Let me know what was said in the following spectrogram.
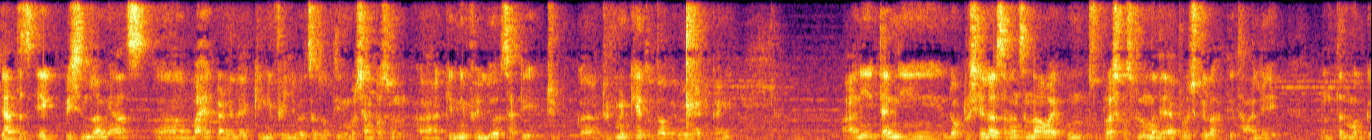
त्यातच एक पेशंट जो आम्ही आज बाहेर काढलेला आहे किडनी फेल्युअरचा जो तीन वर्षांपासून किडनी फेल्युअरसाठी ट्रीट ट्रीटमेंट घेत होता वेगवेगळ्या ठिकाणी. आणि त्यांनी डॉक्टर शेलार सरांचं नाव ऐकून सुप्राश हॉस्पिटलमध्ये अप्रोच केला तिथं आले. नंतर मग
